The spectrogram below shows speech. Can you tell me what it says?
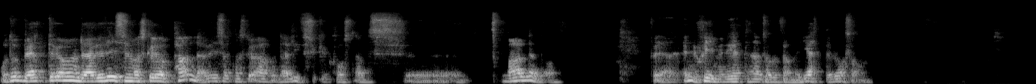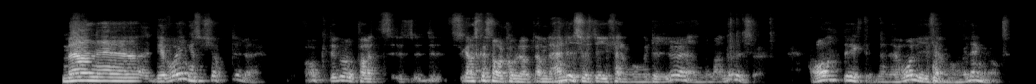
Och då berättade vi om det där. Vi visade hur man skulle upphandla. Vi visade att man skulle använda livscykelkostnadsmallen. Då. För Energimyndigheten hade tagit fram en jättebra sån. Men eh, det var ingen som köpte det där. Och det beror på att ganska snart kommer det upp att det här lyset är ju fem gånger dyrare än de andra lyser. Ja, det är riktigt, men det håller ju fem gånger längre också.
